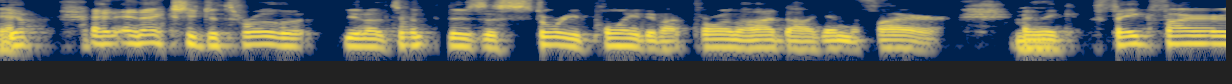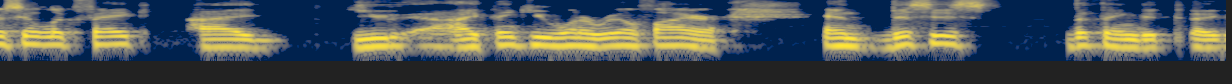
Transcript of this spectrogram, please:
Yeah. Yep. And, and actually, to throw the, you know, there's a story point about throwing the hot dog in the fire. Mm-hmm. I mm. think fake fire is going to look fake. I, you, I think you want a real fire. And this is the thing that I,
